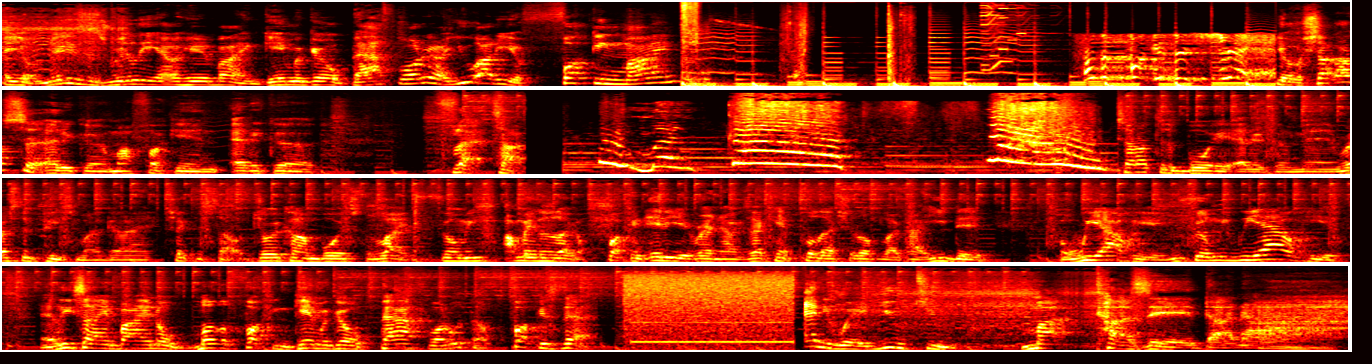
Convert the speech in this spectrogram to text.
Hey yo, niggas is really out here buying Gamer Girl bathwater? Are you out of your fucking mind? What the fuck is this shit? Yo, shout out to Etika, my fucking Etika flat top. Oh my god! Wow! Shout out to the boy Etika, man. Rest in peace, my guy. Check this out. Joy-Con boys for life. You feel me? I may look like a fucking idiot right now because I can't pull that shit off like how he did. But we out here, you feel me? We out here. At least I ain't buying no motherfucking Gamer Girl bathwater. What the fuck is that? Anyway, YouTube, Makaze Dana.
